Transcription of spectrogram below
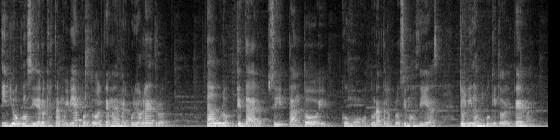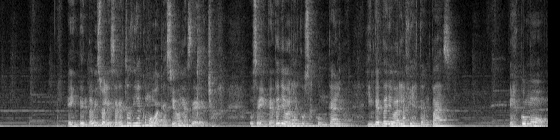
Y yo considero que está muy bien por todo el tema de Mercurio retro. Tauro, ¿qué tal si tanto hoy como durante los próximos días te olvidas un poquito del tema. E intenta visualizar estos días como vacaciones, de hecho. O sea, intenta llevar las cosas con calma. Intenta llevar la fiesta en paz. Es como,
